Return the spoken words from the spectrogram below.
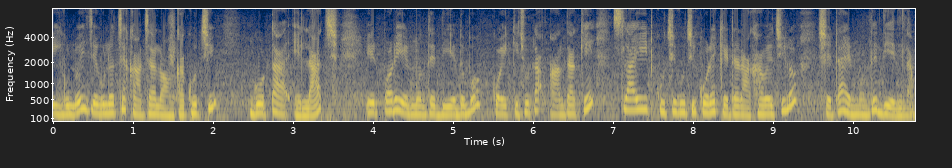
এইগুলোই, যেগুলো হচ্ছে কাঁচা লঙ্কা কুচি। গোটা এলাচ। এরপরে এর মধ্যে দিয়ে দেবো কয়েক কিছুটা আদাকে। স্লাইড কুচি কুচি করে কেটে রাখা হয়েছিল, সেটা এর মধ্যে দিয়ে দিলাম।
